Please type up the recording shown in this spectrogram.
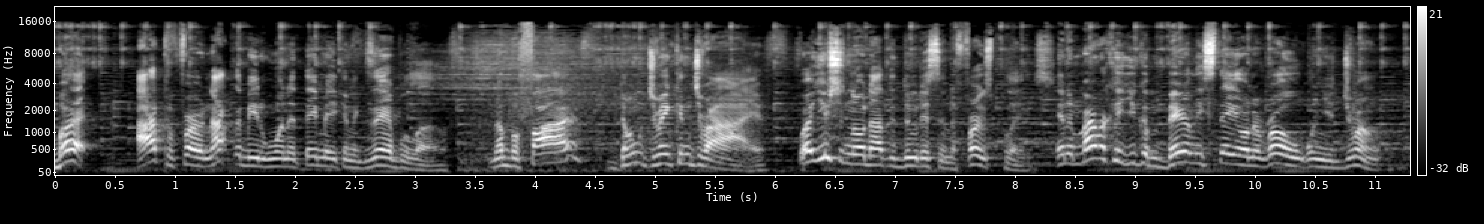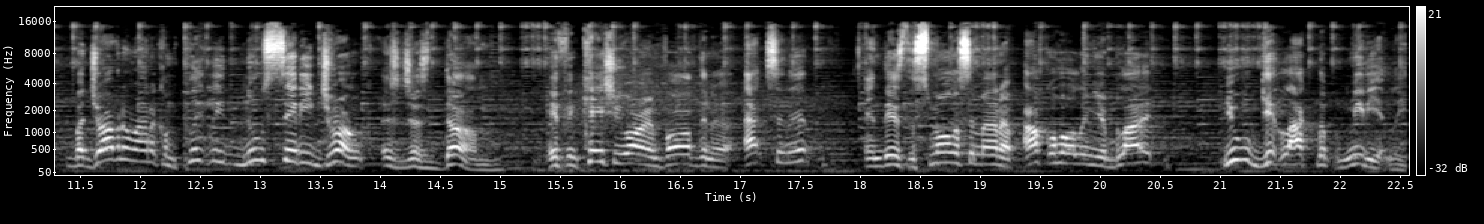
but I prefer not to be the one that they make an example of. Number five, don't drink and drive. Well, you should know not to do this in the first place. In America, you can barely stay on the road when you're drunk, but driving around a completely new city drunk is just dumb. If in case you are involved in an accident and there's the smallest amount of alcohol in your blood, you will get locked up immediately.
